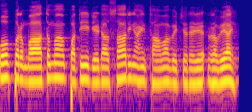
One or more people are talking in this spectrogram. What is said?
ਉਹ ਪਰਮਾਤਮਾ ਪਤੀ ਜਿਹੜਾ ਸਾਰੀਆਂ ਹੀ ਥਾਵਾਂ ਵਿੱਚ ਰਵਿਆ ਹੈ।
